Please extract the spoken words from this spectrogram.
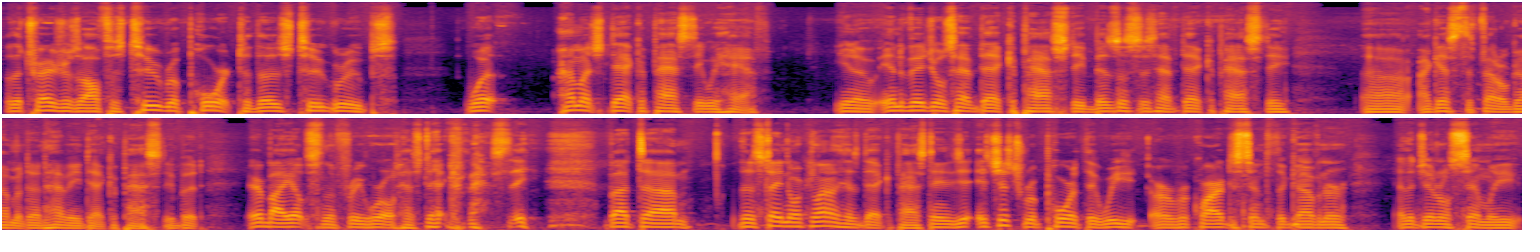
for the Treasurer's office to report to those two groups what how much debt capacity we have you know, individuals have debt capacity, businesses have debt capacity. Uh, I guess the federal government doesn't have any debt capacity, but everybody else in the free world has debt capacity. but um, the state of North Carolina has debt capacity. It's just a report that we are required to send to the governor and the General Assembly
